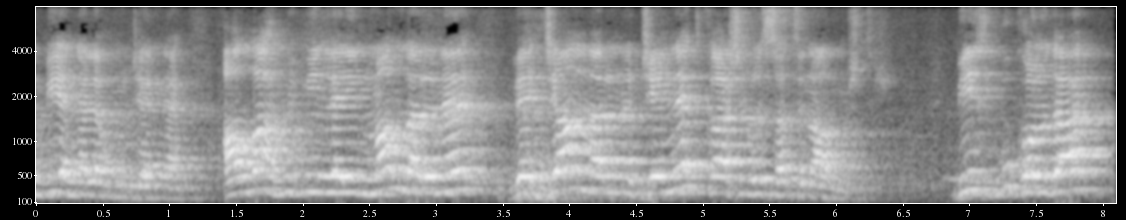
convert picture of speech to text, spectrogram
lehum biyenne lehum cennet. Allah müminlerin mallarını ve canlarını cennet karşılığı satın almıştır. Biz bu konuda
